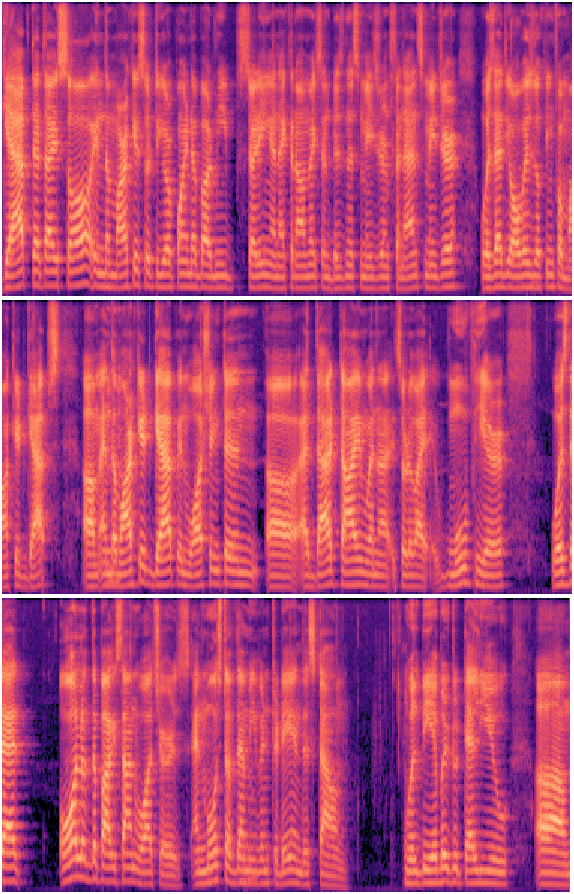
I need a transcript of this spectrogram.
gap that I saw in the market. So to your point about me studying an economics and business major and finance major, was that you're always looking for market gaps. Um, and the mm-hmm. market gap in Washington uh, at that time when I moved here was that all of the Pakistan watchers, and most of them mm-hmm. even today in this town, will be able to tell you um,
